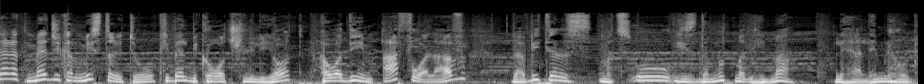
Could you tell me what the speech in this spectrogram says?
הסרט Magical Mystery Tour קיבל ביקורות שליליות, האוהדים עפו עליו, והביטלס מצאו הזדמנות מדהימה להיעלם להודו.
